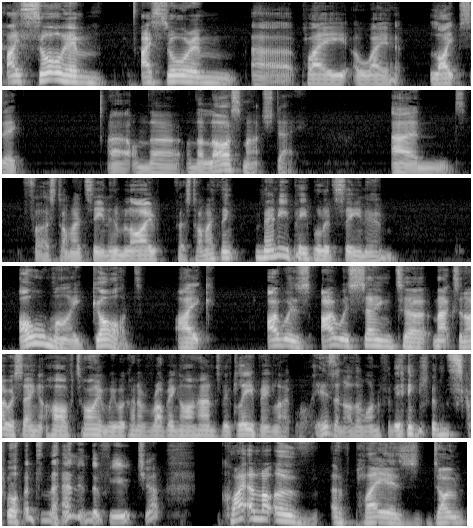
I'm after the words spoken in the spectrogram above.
I saw him. I saw him uh, play away at Leipzig uh, on the on the last match day, and first time I'd seen him live. First time I think many people had seen him. Oh my god! Like I was I was saying to Max and I were saying at half time, we were kind of rubbing our hands with glee, being like, well, here's another one for the England squad then in the future. Quite a lot of of players don't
